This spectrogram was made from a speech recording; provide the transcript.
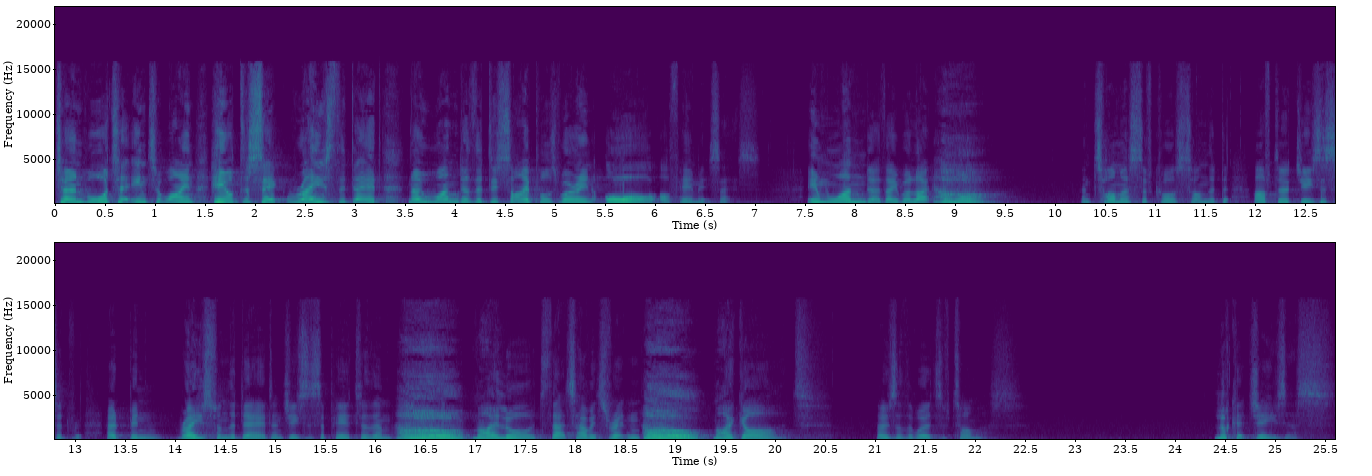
turned water into wine healed the sick raised the dead no wonder the disciples were in awe of him it says in wonder they were like oh and Thomas, of course, on the, after Jesus had, had been raised from the dead and Jesus appeared to them, Oh, my Lord. That's how it's written. Oh, my God. Those are the words of Thomas. Look at Jesus.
